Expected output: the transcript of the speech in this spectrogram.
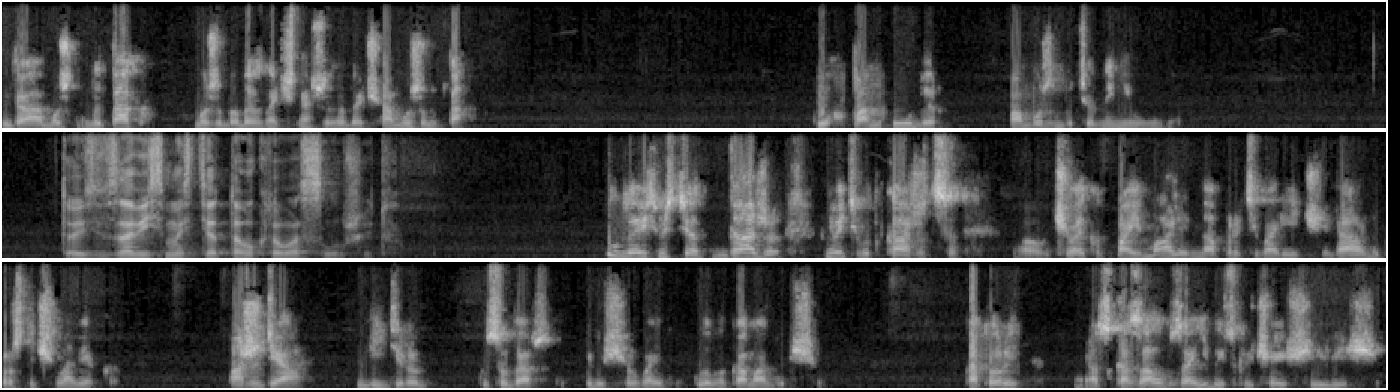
Да, может, мы так можем обозначить нашу задачу, а можем так. Ох, пан умер, а может быть, он и не умер. То есть в зависимости от того, кто вас слушает. Ну, в зависимости от даже, понимаете, вот кажется, э, человека поймали на противоречии, да, не просто человека, вождя, лидера государства, ведущего войны, главнокомандующего, который сказал взаимоисключающие вещи.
